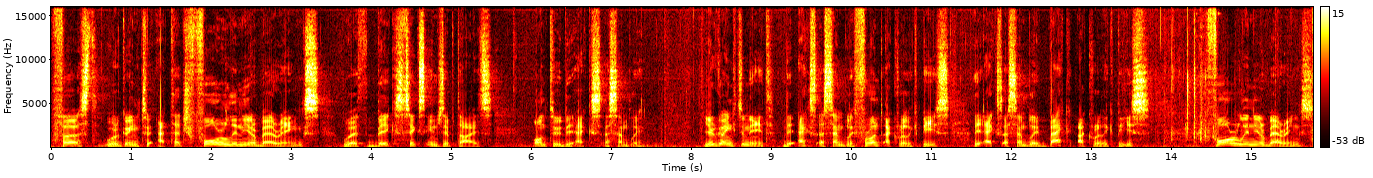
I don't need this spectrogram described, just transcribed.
First, we're going to attach four linear bearings with big 6-inch zip ties onto the X assembly. You're going to need the X assembly front acrylic piece, the X assembly back acrylic piece, four linear bearings,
